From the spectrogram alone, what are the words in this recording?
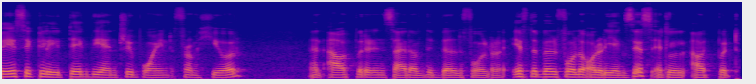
basically take the entry point from here and output it inside of the build folder. If the build folder already exists, it'll output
